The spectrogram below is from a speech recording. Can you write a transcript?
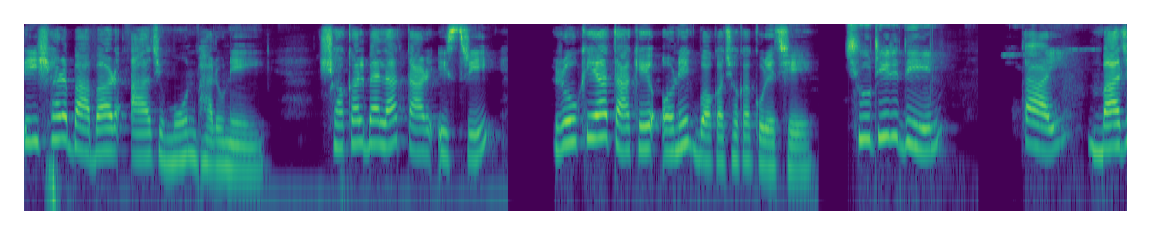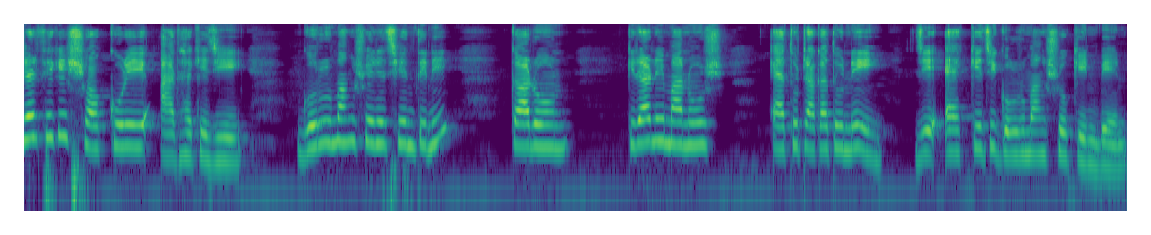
তৃষার বাবার আজ মন ভালো নেই। সকালবেলা তার স্ত্রী রোকেয়া তাকে অনেক বকাঝকা করেছে। ছুটির দিন তাই বাজার থেকে শখ করে আধা কেজি গরুর মাংস এনেছেন তিনি। কারণ কিরানি মানুষ এত টাকা তো নেই যে এক কেজি গরুর মাংস কিনবেন।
